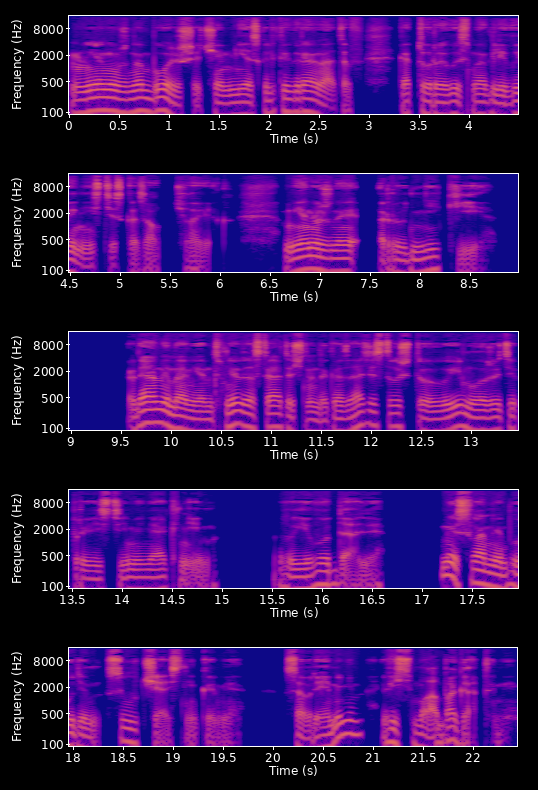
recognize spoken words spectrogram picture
«Мне нужно больше, чем несколько гранатов, которые вы смогли вынести», — сказал человек. «Мне нужны рудники. В данный момент мне достаточно доказательства, что вы можете провести меня к ним. Вы его дали. Мы с вами будем соучастниками, со временем весьма богатыми».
